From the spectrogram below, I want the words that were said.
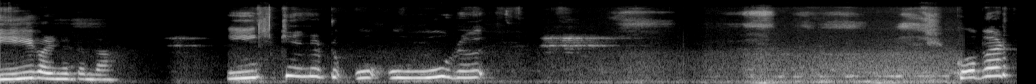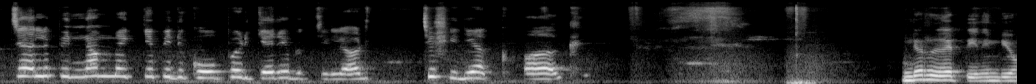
ഈ കഴിഞ്ഞിട്ട് എന്താ ഈക്കിട്ട് ഊറ് കോപ്പി അടിച്ചാൽ പിന്നെ അമ്മയ്ക്ക് പിന്നെ കോപ്പി അടിക്കാനേ പറ്റില്ല. അടിച്ച് ശരിയാക്ക നിന്റെ റ് എത്തി നിന്റെയോ?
